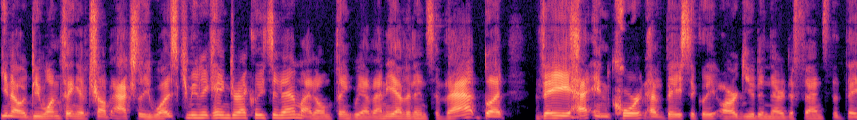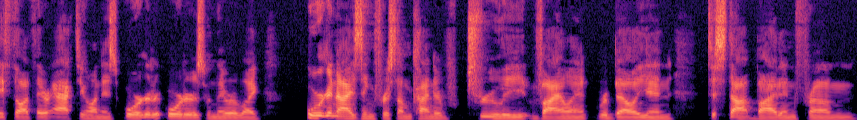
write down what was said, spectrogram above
You know, it'd be one thing if Trump actually was communicating directly to them. I don't think we have any evidence of that, but they ha- in court have basically argued in their defense that they thought they were acting on his order- orders when they were like organizing for some kind of truly violent rebellion to stop Biden from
